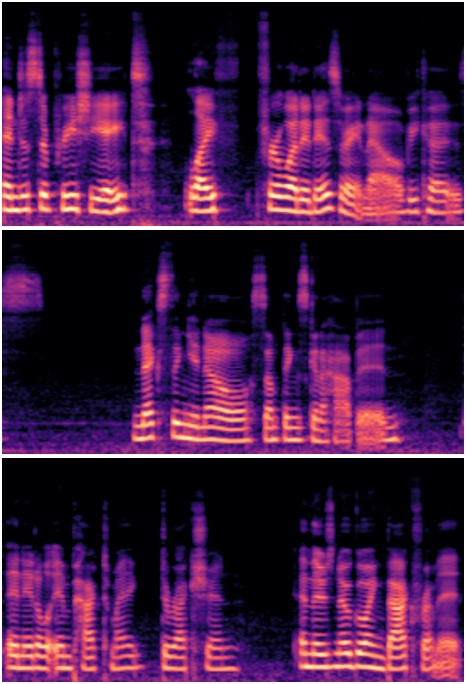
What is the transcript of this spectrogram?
and just appreciate life for what it is right now because next thing you know, something's going to happen and it'll impact my direction. And there's no going back from it.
